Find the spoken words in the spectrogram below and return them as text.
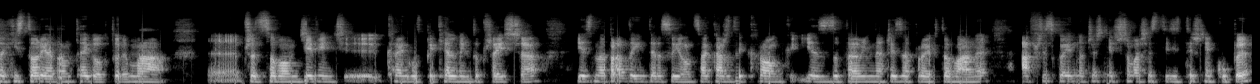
że historia Dantego, który ma e, przed sobą dziewięć e, kręgów piekielnych do przejścia, jest naprawdę interesująca. Każdy krąg jest zupełnie inaczej zaprojektowany, a wszystko jednocześnie trzyma się stylistycznie kupy.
